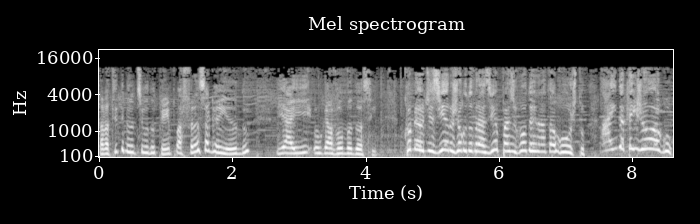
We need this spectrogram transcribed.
Tava 30 minutos do segundo tempo, a França ganhando, e aí o Gavão mandou assim: Como eu dizia no jogo do Brasil, faz o gol do Renato Augusto. Ainda tem jogo!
